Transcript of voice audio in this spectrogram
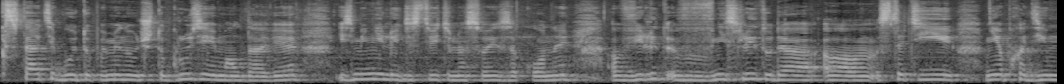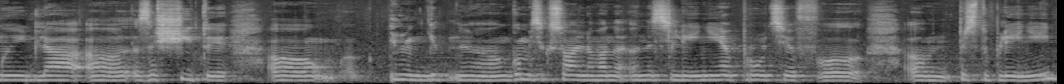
кстати будет упомянуть, что Грузия и Молдавия изменили действительно свои законы, ввели, внесли туда э, статьи, необходимые для защиты гомосексуального на- населения против преступлений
